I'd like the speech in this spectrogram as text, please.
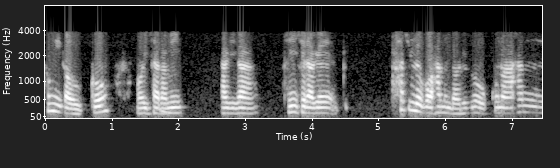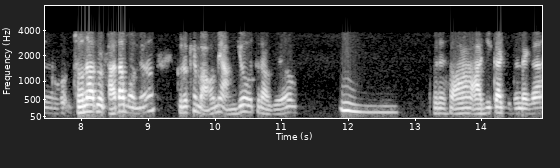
성의가 없고 어, 이 사람이 음. 자기가 진실하게 찾으려고 하는 노력이 없구나 한 전화를 받아보면 그렇게 마음이 안 겨우더라고요. 음. 그래서 아 아직까지도 내가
